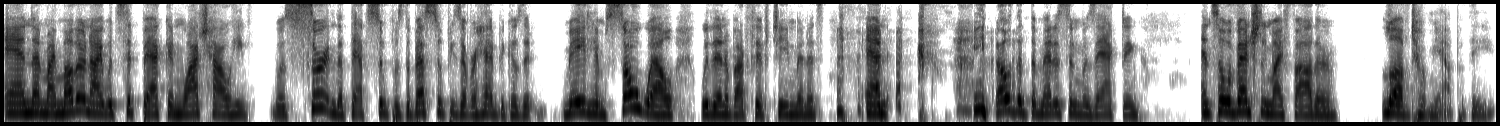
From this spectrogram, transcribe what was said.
And then my mother and I would sit back and watch how he was certain that that soup was the best soup he's ever had because it made him so well within about 15 minutes and he know that the medicine was acting and so eventually my father loved homeopathy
